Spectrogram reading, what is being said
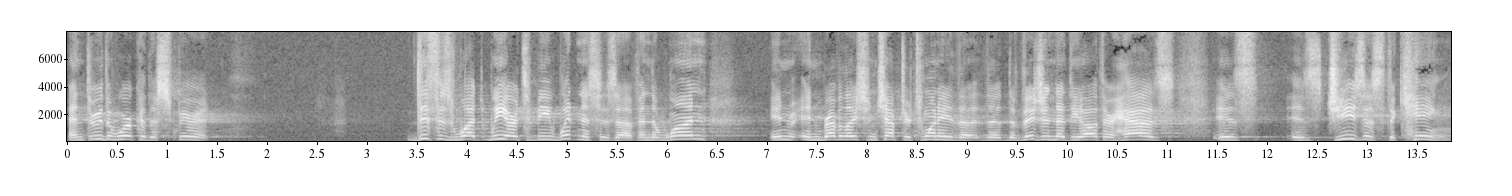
and through the work of the Spirit. This is what we are to be witnesses of. And the one in, in Revelation chapter 20, the, the, the vision that the author has is, is Jesus the King,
